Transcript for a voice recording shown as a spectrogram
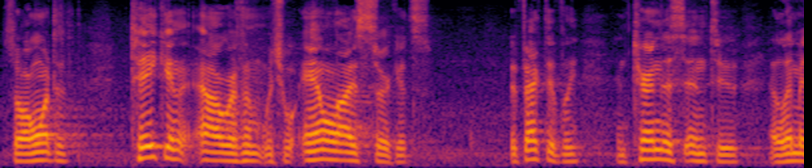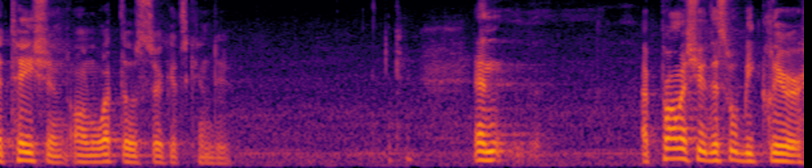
So I want to take an algorithm which will analyze circuits effectively and turn this into a limitation on what those circuits can do. Okay. And I promise you this will be clearer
